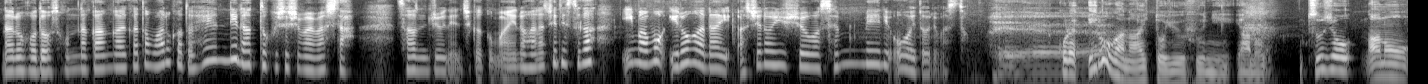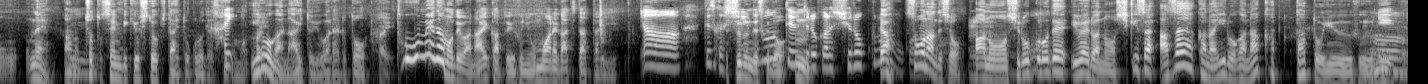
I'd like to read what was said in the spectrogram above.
なるほど。そんな考え方もあるかと変に納得してしまいました。30年近く前の話ですが、今も色がない足の印象は鮮明に覚えておりますと。これ、色がないというふうに、あの、通常、あのね、あの、ちょっと線引きをしておきたいところですけども、はい色がないと言われると、はい透明なのではないかというふうに思われがちだったり、ああ、ですからするんですけど新聞って言ってるから白黒そうなんでしょう。あの、白黒で、いわゆるあの、色彩、鮮やかな色がなかったというふうに、うん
